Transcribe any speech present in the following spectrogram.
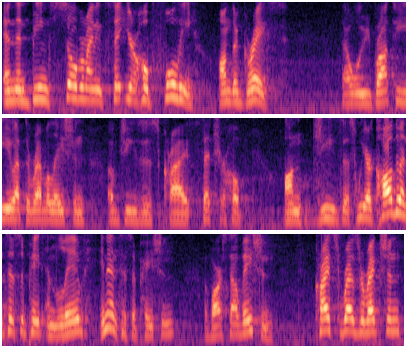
and then being sober minded, set your hope fully on the grace that will be brought to you at the revelation of Jesus Christ. Set your hope on Jesus. We are called to anticipate and live in anticipation of our salvation. Christ's resurrection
